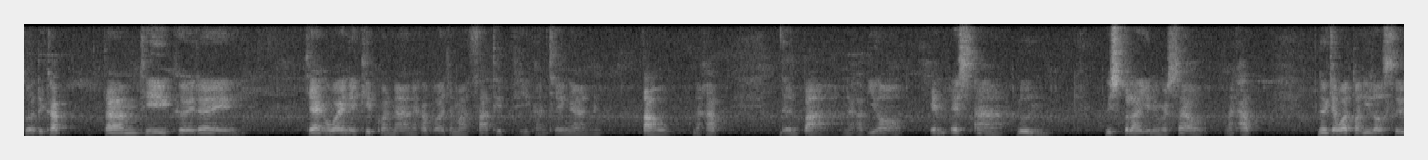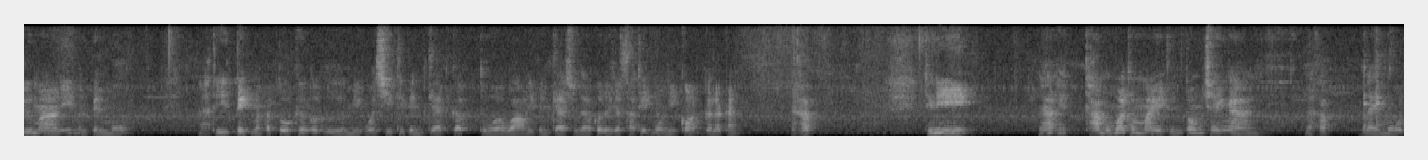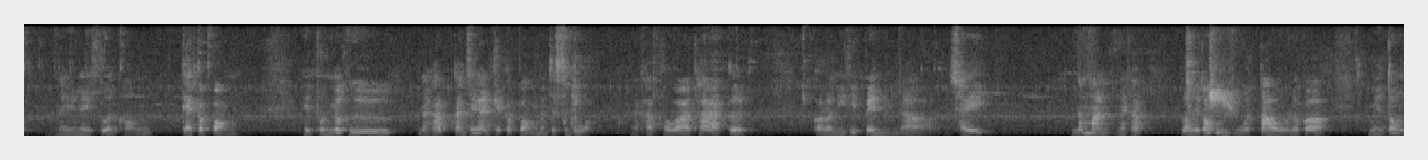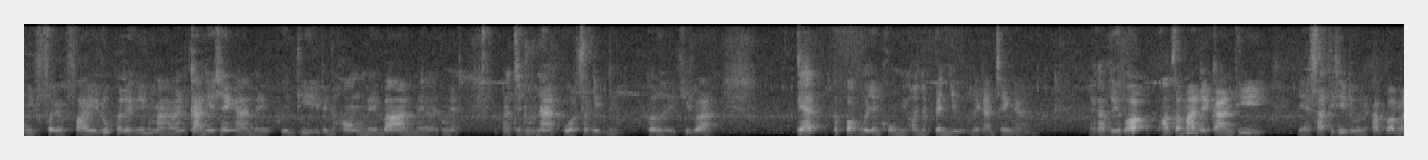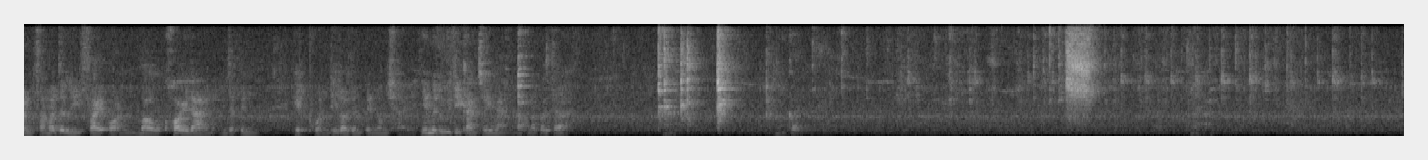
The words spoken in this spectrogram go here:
สวัสดีครับ ตามที่เคยได้แจ้งเอาไว้ในคลิปก่อนหน้านะครับ ว่าจะมาสาธิตวิธีการใช้งานเตานะครับ เดินป่านะครับยี่ห้อ MSR รุ่น Whisperer Universal นะครับ เนื่องจากว่าตอนที่เราซื้อมานี่มันเป็นโหมดที่ติดมากับตัวเครื่องก็คือมีหัวฉีดที่เป็นแก๊สกับตัววาล์วที่เป็นแก๊สอยู่แล้วก็เลยจะสาธิตโหมดนี้ก่อนก็แล้วกันนะครับ ทีนี้นะถามผมว่าทำไมถึงต้องใช้งานนะครับในโหมดในในส่วนของ แก๊สกระป๋อง เหตุผลก็คือนะครับการใช้งานแก๊สกระป๋องมันจะสะดวกนะครับ เพราะว่าถ้าเกิดกรณีที่เป็นใช้น้ำมันนะครับ เราจะต้องอุ่นหัวเตา แล้วก็มันต้องมีไฟไฟลุกอะไรขึ้นมางั้นการที่ใช้งานในพื้นที่ที่เป็นห้องในบ้านในอะไรพวกนี้อาจจะดูน่ากลัวสักนิดหนึ่งก็เลยคิดว่าแก๊สกระป๋องก็ยังคงมีความจำเป็นอยู่ในการใช้งานนะครับโดยเฉพาะความสามารถในการที่เดี๋ยวสาธิตให้ดูนะครับ ว่ามันสามารถจะหลีไฟอ่อนเบาค่อยได้ มันจะเป็น เหตุผลที่เราจำเป็นต้องใช้ นี่มาดูวิธีการใช้งานนะครับแล้วก็จะนี่ก่อน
